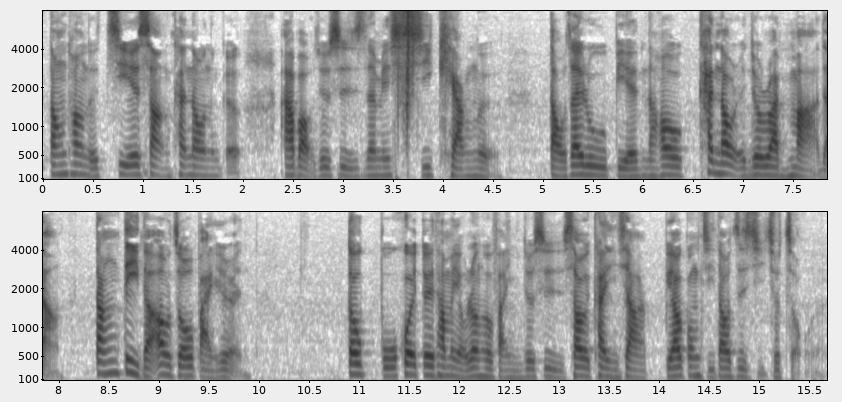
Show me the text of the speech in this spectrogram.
downtown 的街上看到那个阿宝就是在那边吸枪了，倒在路边，然后看到人就乱骂这样。当地的澳洲白人都不会对他们有任何反应，就是稍微看一下，不要攻击到自己就走了。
